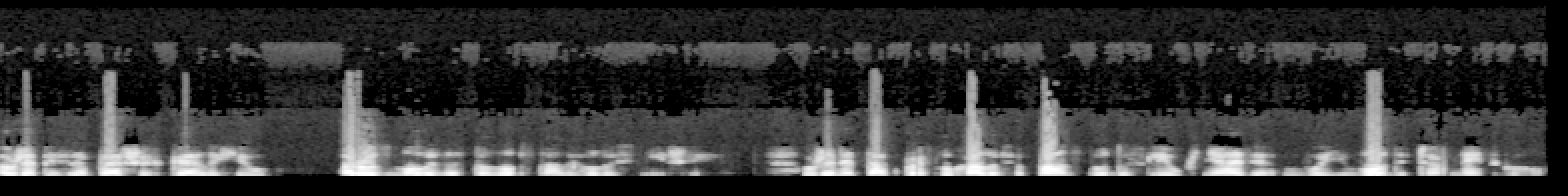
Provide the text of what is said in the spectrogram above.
А вже після перших келихів розмови за столом стали голосніші. Вже не так прислухалося панство до слів князя, воєводи, Чернецького.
